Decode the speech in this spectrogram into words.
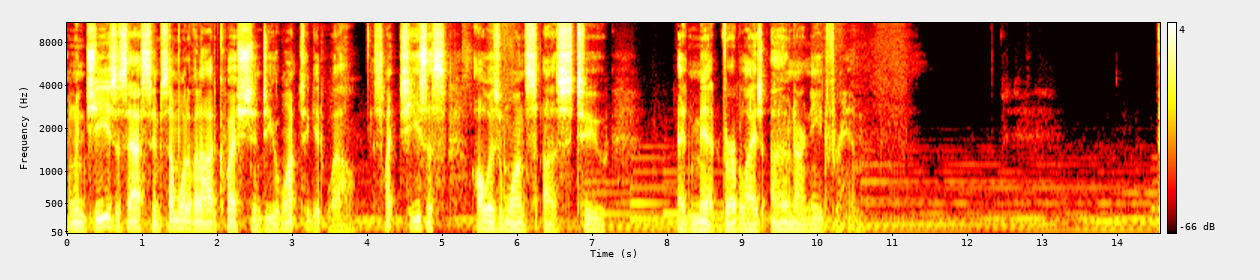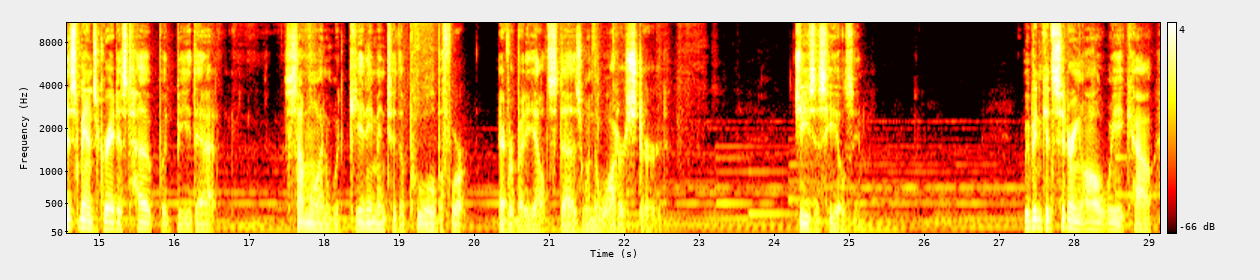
And when Jesus asks him somewhat of an odd question, Do you want to get well? It's like Jesus always wants us to admit, verbalize, own our need for Him. This man's greatest hope would be that someone would get him into the pool before everybody else does when the water stirred. Jesus heals him. We've been considering all week how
